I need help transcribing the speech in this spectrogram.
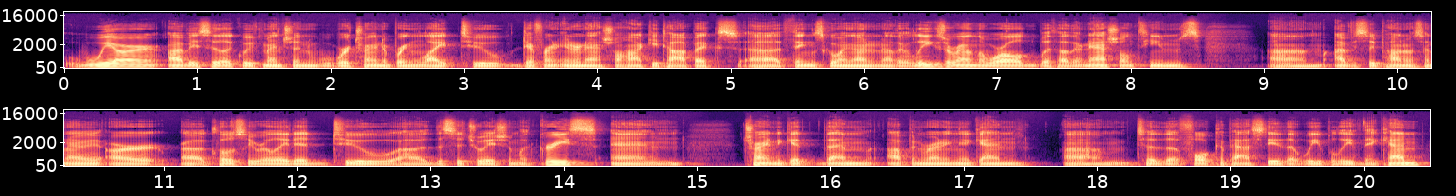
we are obviously, like we've mentioned, we're trying to bring light to different international hockey topics, uh, things going on in other leagues around the world with other national teams. Um, obviously, Panos and I are uh, closely related to uh, the situation with Greece and trying to get them up and running again um, to the full capacity that we believe they can.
